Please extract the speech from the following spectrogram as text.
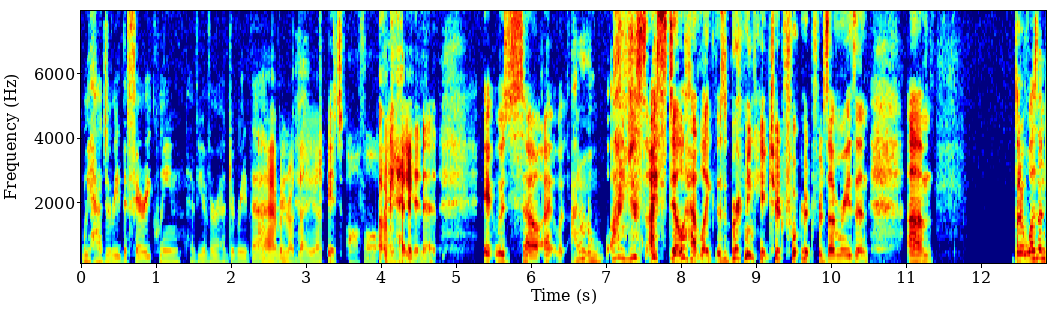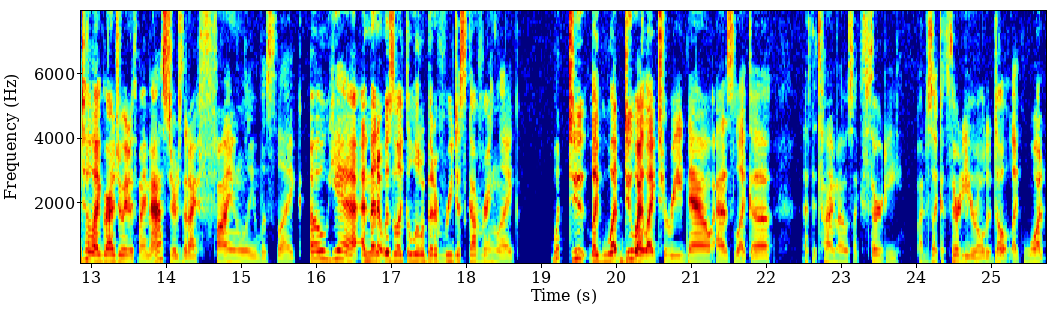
we had to read the Faerie Queene have you ever had to read that I haven't Or read that yet. it's awful. Okay. I hated it. It was so I, I don't know. I just I still have like this burning hatred for it for some reason. Um, but it wasn't until I graduated with my master's that I finally was like, oh yeah. And then it was like a little bit of rediscovering like what do like what do I like to read now as like a at the time I was like thirty. I was like a 30 year old mm-hmm. adult. Like what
